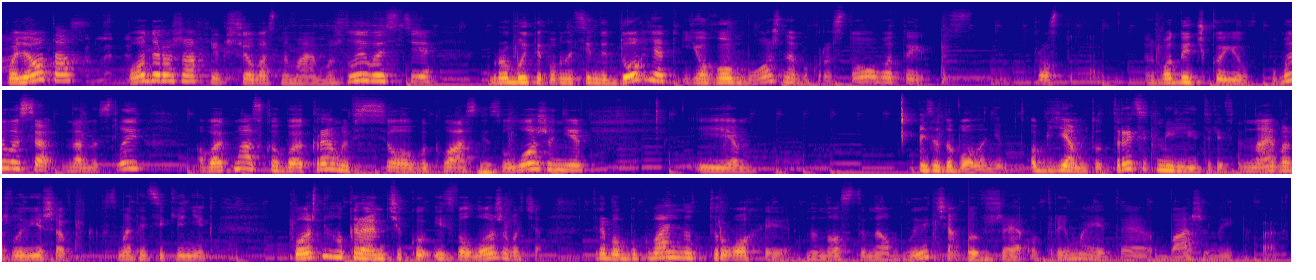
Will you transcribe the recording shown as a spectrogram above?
в польотах, в подорожах, якщо у вас немає можливості робити повноцінний догляд, його можна використовувати ось просто там водичкою помилися, нанесли, або як маску, або як крем, і все, ви класні зволожені і, і задоволені. Об'єм тут 30 мл, найважливіше в косметиці клінік. Кожного кремчику і зволожувача треба буквально трохи наносити на обличчя, ви вже отримаєте бажаний ефект.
